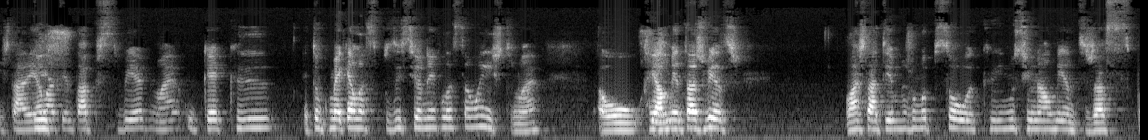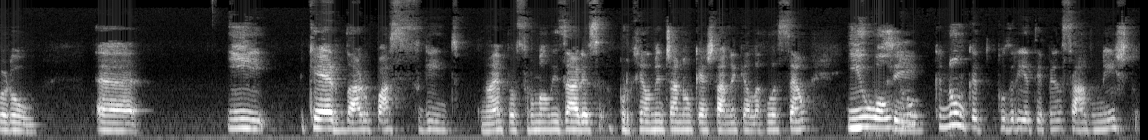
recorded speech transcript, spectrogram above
está ela Isso. a tentar perceber, não é? O que é que. Então, como é que ela se posiciona em relação a isto, não é? Ou Sim. realmente, às vezes, lá está, temos uma pessoa que emocionalmente já se separou uh, e quer dar o passo seguinte, não é? Para formalizar, esse, porque realmente já não quer estar naquela relação e o outro, Sim. que nunca poderia ter pensado nisto,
